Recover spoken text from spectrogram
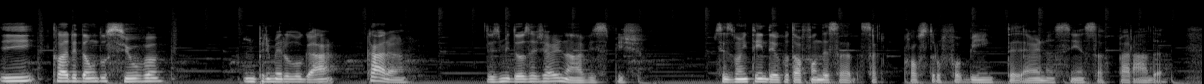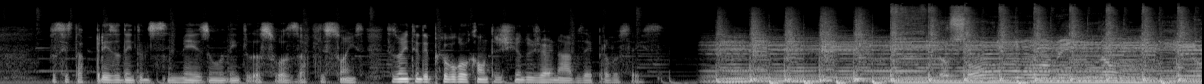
E Claridão do Silva, em primeiro lugar. Cara, 2012 é Jair Naves, bicho. Vocês vão entender o que eu tava falando dessa, dessa claustrofobia interna, assim, essa parada. Você está preso dentro de si mesmo, dentro das suas aflições. Vocês vão entender porque eu vou colocar um trechinho do Jair Naves aí pra vocês. Eu sou um homem, não menino.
